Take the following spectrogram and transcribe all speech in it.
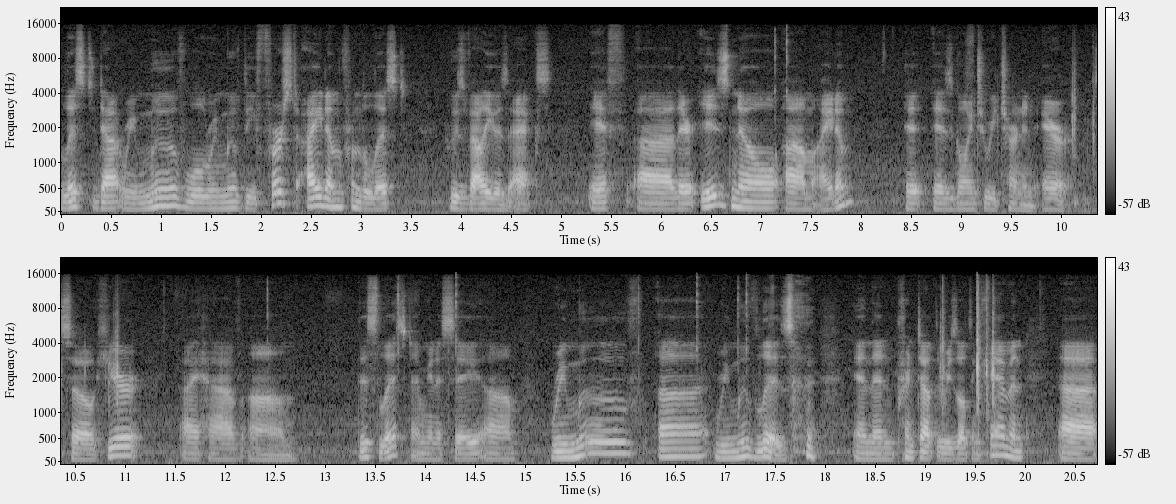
list.remove will remove the first item from the list whose value is x. If uh, there is no um, item, it is going to return an error. So here I have um, this list. I'm going to say um, remove uh, remove Liz, and then print out the resulting famine uh,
